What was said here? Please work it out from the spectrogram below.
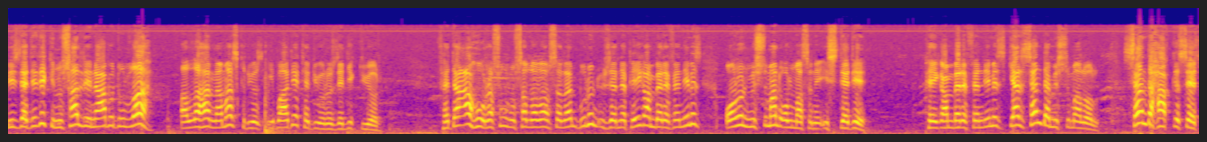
Biz de dedik ki nusalli nabudullah Allah'a namaz kılıyoruz ibadet ediyoruz dedik diyor. Fedaahu Resulü sallallahu aleyhi ve sellem bunun üzerine peygamber efendimiz onun Müslüman olmasını istedi. Peygamber efendimiz gel sen de Müslüman ol sen de hakkı seç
